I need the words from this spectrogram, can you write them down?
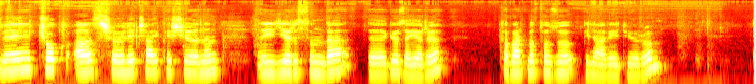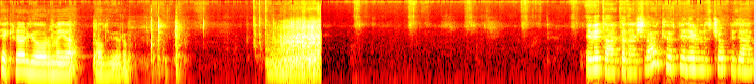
ve çok az şöyle çay kaşığının e, yarısında e, göz ayarı kabartma tozu ilave ediyorum. Tekrar yoğurmaya alıyorum. Evet arkadaşlar köftelerimiz çok güzel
